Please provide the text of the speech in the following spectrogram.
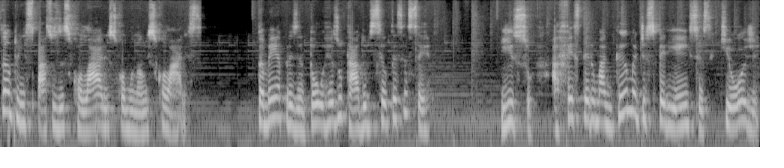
tanto em espaços escolares como não escolares. Também apresentou o resultado de seu TCC, isso a fez ter uma gama de experiências que hoje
